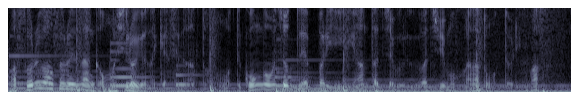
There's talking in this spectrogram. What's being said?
まあ、それはそれでなんか面白いような気がするなと思って今後もちょっとやっぱりアンタッチャブルは注目かなと思っております。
